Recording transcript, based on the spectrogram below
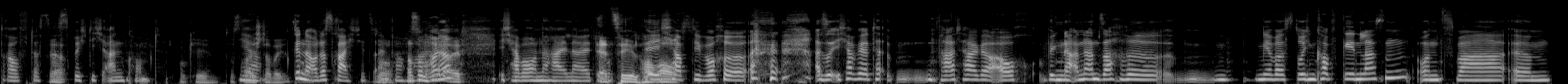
drauf, dass das Ja. richtig ankommt. okay, das reicht aber jetzt. Genau, auch. das reicht jetzt So. einfach Hast du mal. ein Ne? Highlight? Ich habe auch eine Highlight. Erzähl, hau Ich habe die Woche, also ich habe ja ein paar Tage auch wegen einer anderen Sache mir was durch den Kopf gehen lassen. Und zwar ähm,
